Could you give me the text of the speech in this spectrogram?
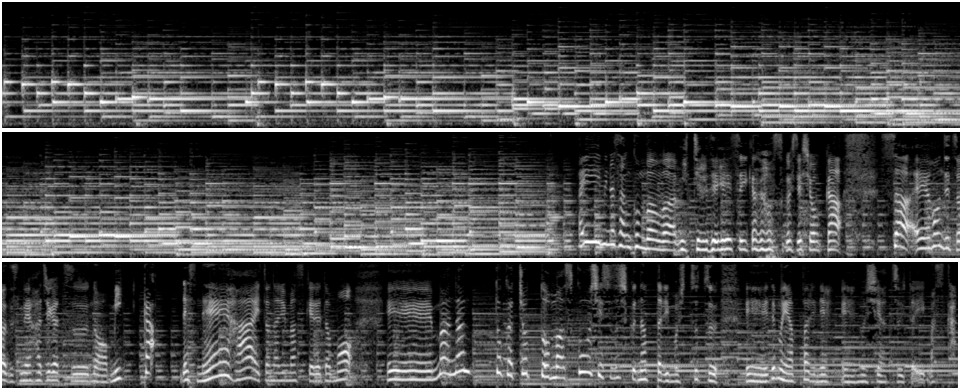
はい、皆さんこんばんは、ミッチェルです。いかがお過ごしでしょうかさあ、えー本日はですね、8月の3日ですね。はい、となりますけれども、えー、まあ、なんとかちょっと、まあ、少し涼しくなったりもしつつ、えー、でもやっぱりね、えー蒸し暑いと言いますか。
